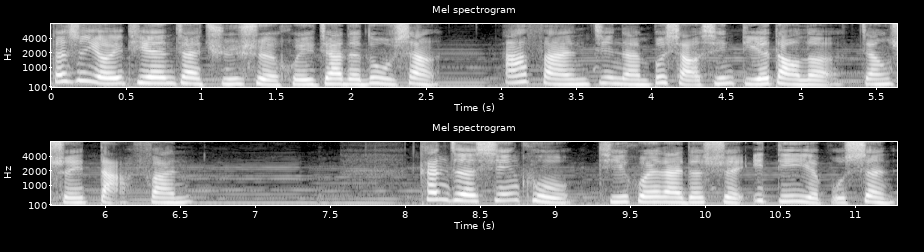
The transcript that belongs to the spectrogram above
但是有一天，在取水回家的路上，阿凡竟然不小心跌倒了，将水打翻。看着辛苦提回来的水一滴也不剩，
